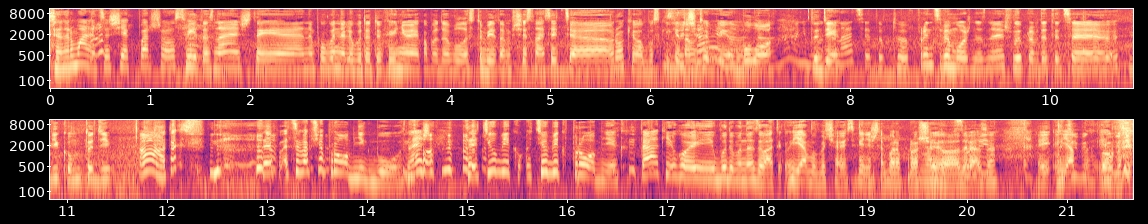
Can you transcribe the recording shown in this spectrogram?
Це нормально, це ж як перша освіта. Знаєш, ти не повинна любити ту фігню, яка подобалась тобі там в 16 років або скільки там тобі було да. ну, мені тоді. 13, тобто, в принципі, можна, знаєш, виправдати це віком тоді. А, так це, це взагалі пробник був. Знаєш, це тюбік, тюбік пробник. Так його і будемо називати. Я вибачаюся, звісно, перепрошую Ладно, одразу. Я, Тюбік я, пробник.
